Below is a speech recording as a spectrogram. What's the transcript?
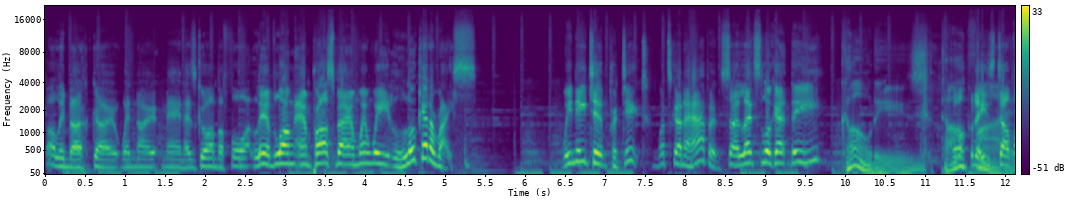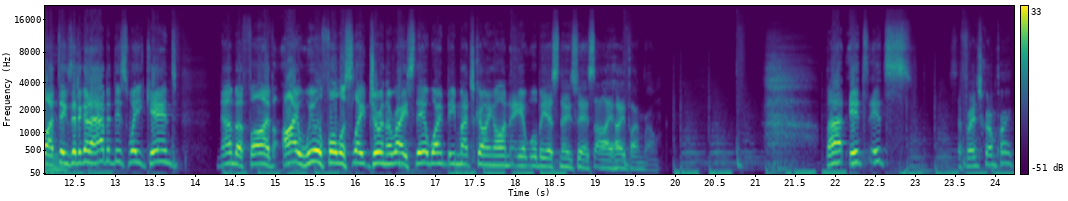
Boldly go when no man has gone before. Live long and prosper. And when we look at a race, we need to predict what's going to happen. So let's look at the Cody's top Cody's five. top five things that are going to happen this weekend. Number five, I will fall asleep during the race. There won't be much going on. It will be a snooze fest. I hope I'm wrong. But it's it's it's the French Grand Prix.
